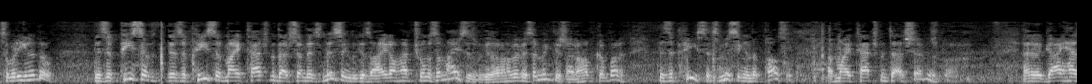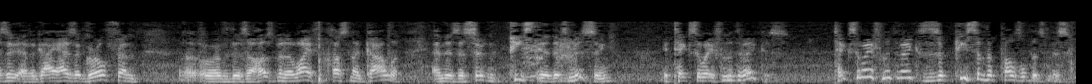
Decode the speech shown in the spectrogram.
So what are you going to do? There's a piece of there's a piece of my attachment to Hashem that's missing because I don't have Trumas and Mises, because I don't have a Mikdash, I don't have Kabbalah. There's a piece that's missing in the puzzle of my attachment to Hashem. And if a guy has a, if a guy has a girlfriend, uh, or if there's a husband and wife, chasna kala, and there's a certain piece there that's missing, it takes away from the dvekas. Takes away from the dvekas. There's a piece of the puzzle that's missing.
